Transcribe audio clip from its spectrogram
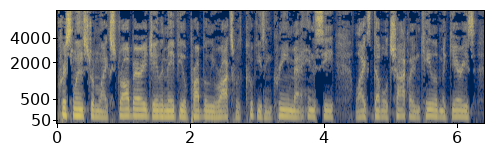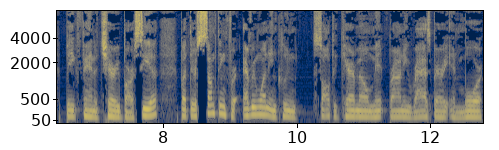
Chris Lindstrom likes strawberry. Jalen Mayfield probably rocks with cookies and cream. Matt Hennessy likes double chocolate, and Kaleb McGary's big fan of cherry barcia. But there's something for everyone, including salted caramel, mint brownie, raspberry, and more.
